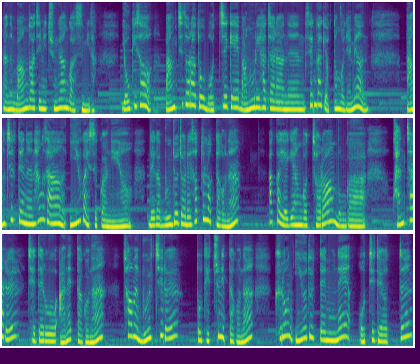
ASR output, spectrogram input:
라는 마음가짐이 중요한 것 같습니다. 여기서 망치더라도 멋지게 마무리하자라는 생각이 어떤 거냐면 망칠 때는 항상 이유가 있을 거 아니에요. 내가 물 조절에 서툴렀다거나 아까 얘기한 것처럼 뭔가 관찰을 제대로 안 했다거나 처음에 물칠을 또 대충 했다거나 그런 이유들 때문에 어찌되었든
